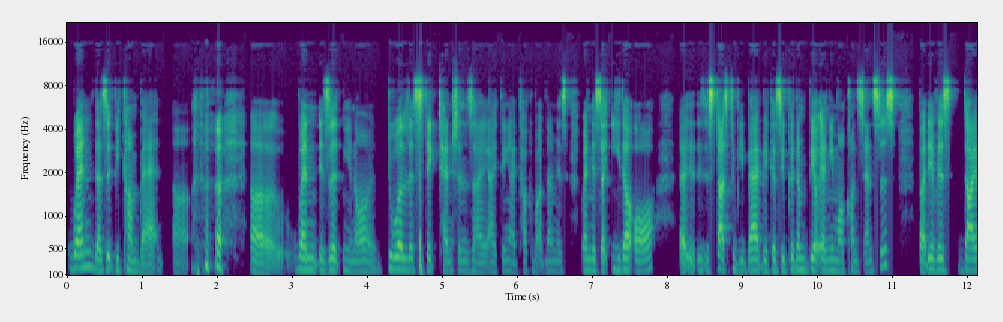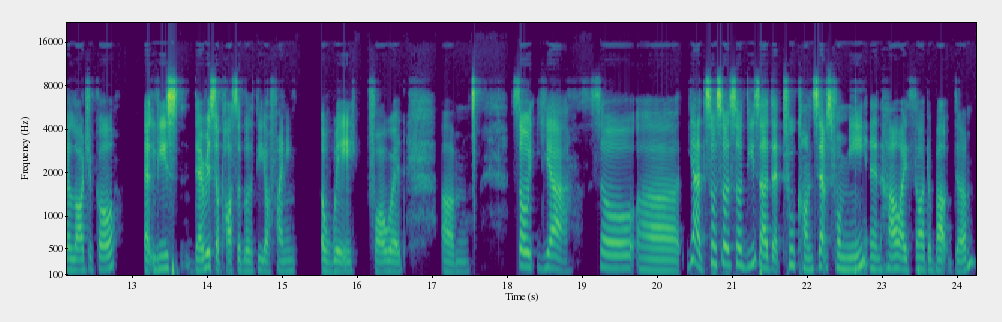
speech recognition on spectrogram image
when does it become bad? Uh, uh, when is it, you know, dualistic tensions? I, I think I talk about them is when it's an either or, uh, it, it starts to be bad because you couldn't build any more consensus. But if it's dialogical, at least there is a possibility of finding a way forward. Um, so yeah, so uh, yeah, so so so these are the two concepts for me and how I thought about them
